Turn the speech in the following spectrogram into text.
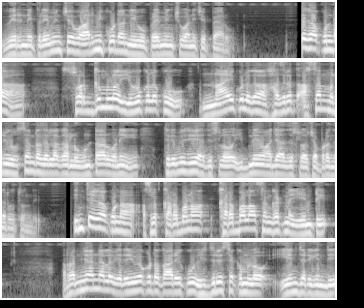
వీరిని ప్రేమించే వారిని కూడా నీవు ప్రేమించు అని చెప్పారు. అంతేకాకుండా స్వర్గంలో యువకులకు నాయకులుగా హజరత్ హసన్ మరియు హుసేన్ రజల్లా గారు ఉంటారు అని తిరిమిజీ హదీస్లో ఇబ్నే మాజా హదీస్లో చెప్పడం జరుగుతుంది. ఇంతేకాకుండా అసలు కర్బన కర్బలా సంఘటన ఏంటి? రంజాన్ నెల ఇరవై ఒకటో తారీఖు హిజ్రీ శకంలో ఏం జరిగింది?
